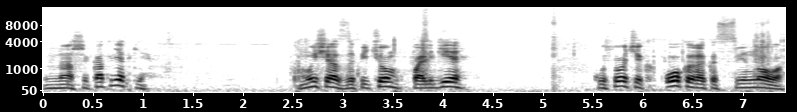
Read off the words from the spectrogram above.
наши котлетки, мы сейчас запечем в фольге кусочек окорока свиного.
